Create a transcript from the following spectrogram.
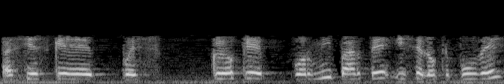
Así es que, pues, creo que por mi parte hice lo que pude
